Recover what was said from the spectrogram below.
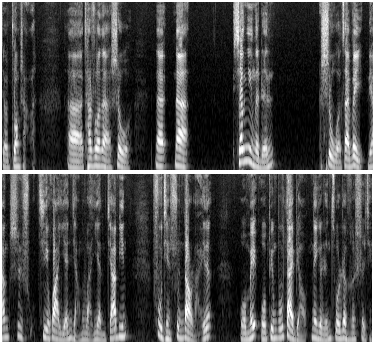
就装傻了，呃，他说呢，是我那那相应的人。是我在为梁实楚计划演讲的晚宴的嘉宾，父亲顺道来的。我没，我并不代表那个人做任何事情，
